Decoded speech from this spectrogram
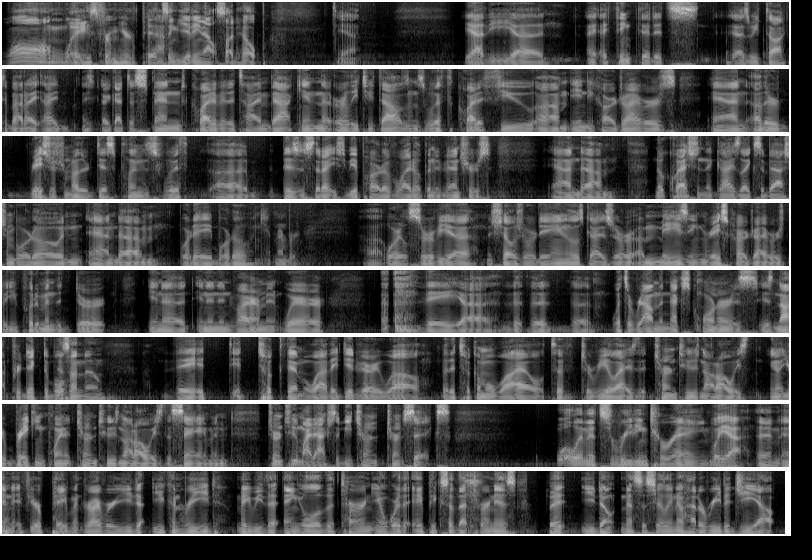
long ways from your pits Yeah. and getting outside help. Yeah, yeah. The uh, I, I think that it's as we talked about. I, I I got to spend quite a bit of time back in the early 2000s with quite a few um, IndyCar drivers and other racers from other disciplines with uh, business that I used to be a part of, Wide Open Adventures, and um, no question that guys like Sebastian Bordeaux and and um, Bourdais, Bordeaux, I can't remember uh, Oriol Servia, Michel Jourdain, those guys are amazing race car drivers. But you put them in the dirt in a in an environment where they uh, the, the the what's around the next corner is is not predictable. Is unknown. they it, it took them a while. They did very well, but it took them a while to to realize that turn two is not always you know your breaking point at turn two is not always the same, and turn two might actually be turn turn six. Well, and it's reading terrain. Well, yeah. and and if you're a pavement driver, you d- you can read maybe the angle of the turn, you know where the apex of that turn is, but you don't necessarily know how to read a G out.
